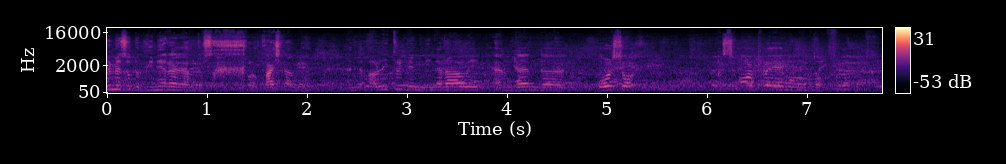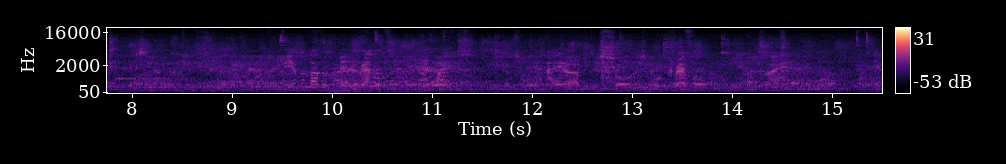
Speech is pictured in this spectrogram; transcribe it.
그러면서도 미네랄 향도 싹 과실향도 and a little bit mineralic and then the also a small flavor of the fruit. We have a lot of minerality in the wines because we're higher up, the soil is more gravel. Right. Yeah.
